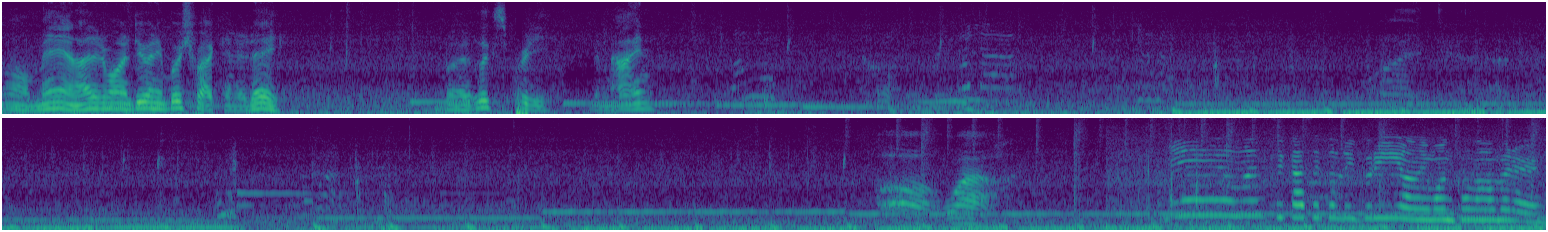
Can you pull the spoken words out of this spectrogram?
Oh man, I didn't want to do any bushwhacking today. But it looks pretty benign. Kilometer.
